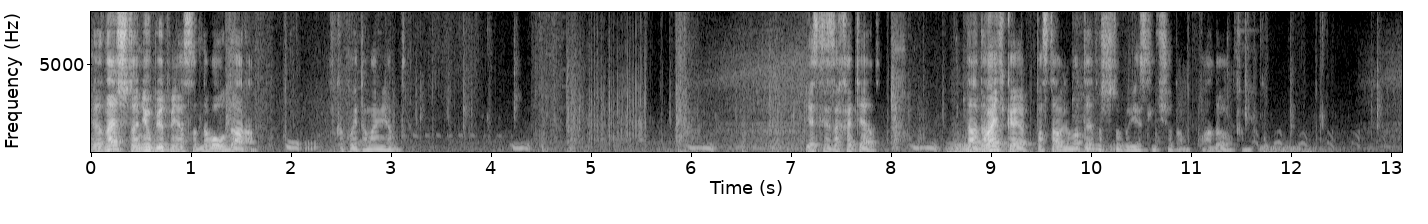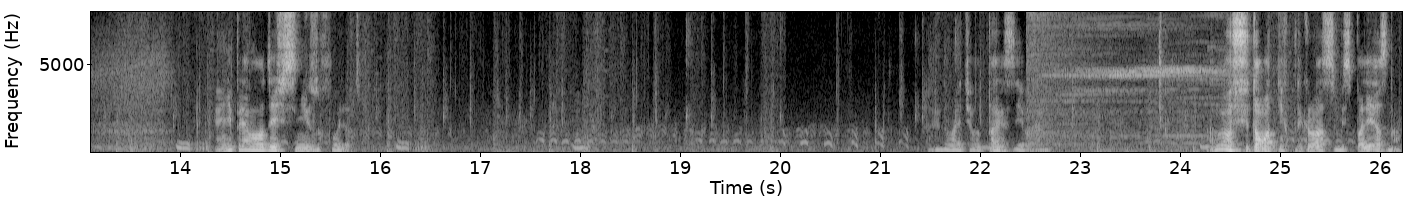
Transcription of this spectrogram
Это значит, что они убьют меня с одного удара. В какой-то момент. Если захотят. Да, давайте-ка я поставлю вот это, чтобы если что там падало. Они прямо вот здесь снизу ходят. Давайте вот так сделаем. Ну, щитом от них прикрываться бесполезно.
